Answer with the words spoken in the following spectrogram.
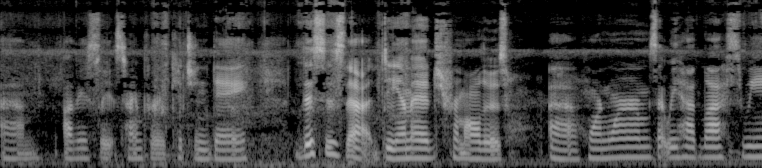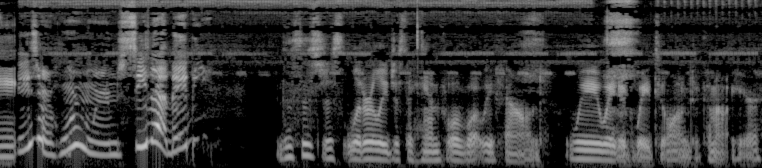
Um, obviously it's time for a kitchen day. This is that damage from all those uh, hornworms that we had last week. These are hornworms. See that, baby? This is just literally just a handful of what we found. we waited way too long to come out here.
